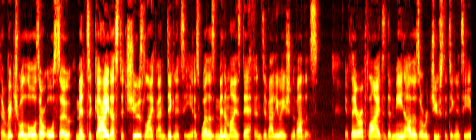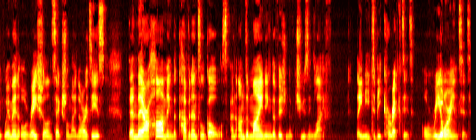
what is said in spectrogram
The ritual laws are also meant to guide us to choose life and dignity as well as minimize death and devaluation of others. If they are applied to demean others or reduce the dignity of women or racial and sexual minorities, then they are harming the covenantal goals and undermining the vision of choosing life. They need to be corrected or reoriented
